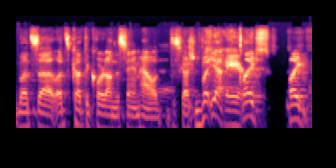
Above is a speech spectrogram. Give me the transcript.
let's uh let's cut the cord on the Sam Howell yeah. discussion. But yeah, Cares. like like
